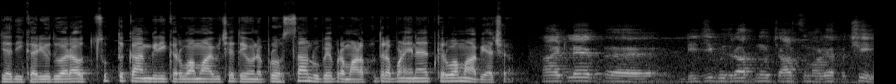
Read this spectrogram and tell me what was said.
જે અધિકારીઓ દ્વારા ઉત્સુક્ત કામગીરી કરવામાં આવી છે, તેઓને પ્રોત્સાહન રૂપે પ્રમાણપત્ર પણ એનાયત કરવામાં આવ્યા છે. હા, એટલે ડીજી ગુજરાતનો ચાર્જ સંભાળ્યા પછી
